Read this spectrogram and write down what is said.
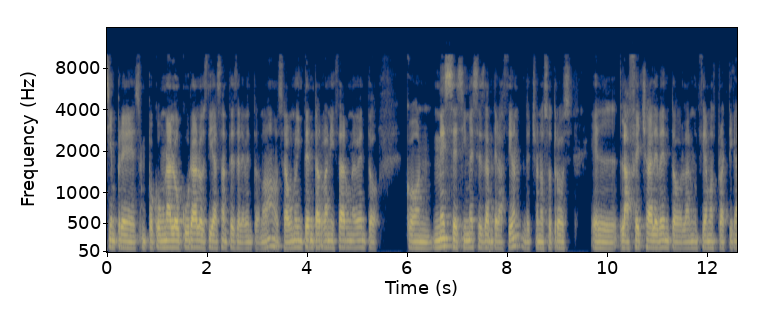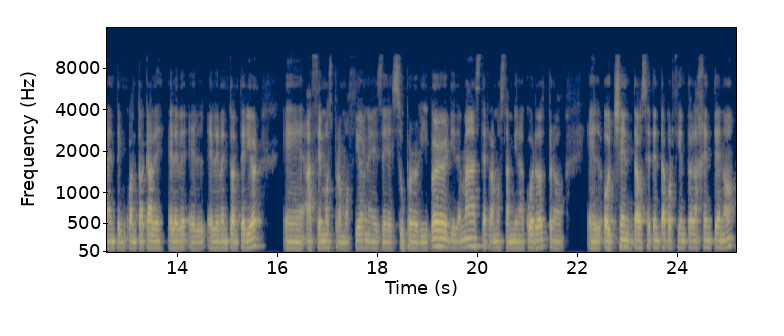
siempre es un poco una locura los días antes del evento, ¿no? O sea, uno intenta organizar un evento con meses y meses de antelación. De hecho, nosotros el, la fecha del evento la anunciamos prácticamente en cuanto acabe el, el, el evento anterior. Eh, hacemos promociones de Super Early Bird y demás, cerramos también acuerdos, pero el 80 o 70% de la gente, ¿no?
